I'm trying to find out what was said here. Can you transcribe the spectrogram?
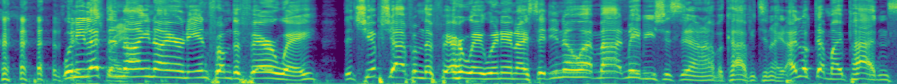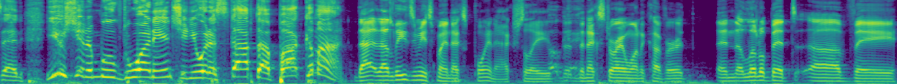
When he let That's the nine iron in from the fairway, the chip shot from the fairway went in. I said, you know what, Matt? Maybe you should sit down and have a coffee tonight. I looked at my pad and said, you should have moved one inch and you would have stopped that puck. Come on. That that leads me to my next point, actually. The, Okay. the next story I want to cover, and a little bit of a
